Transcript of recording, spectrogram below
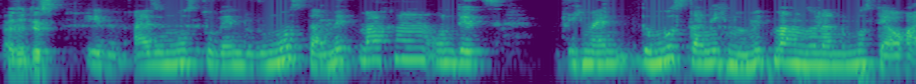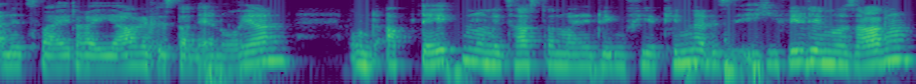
Also das, Eben, also musst du, wenn du, du musst da mitmachen und jetzt, ich meine, du musst da nicht nur mitmachen, sondern du musst ja auch alle zwei, drei Jahre das dann erneuern und updaten und jetzt hast dann meinetwegen vier Kinder. Das, ich, ich will dir nur sagen,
